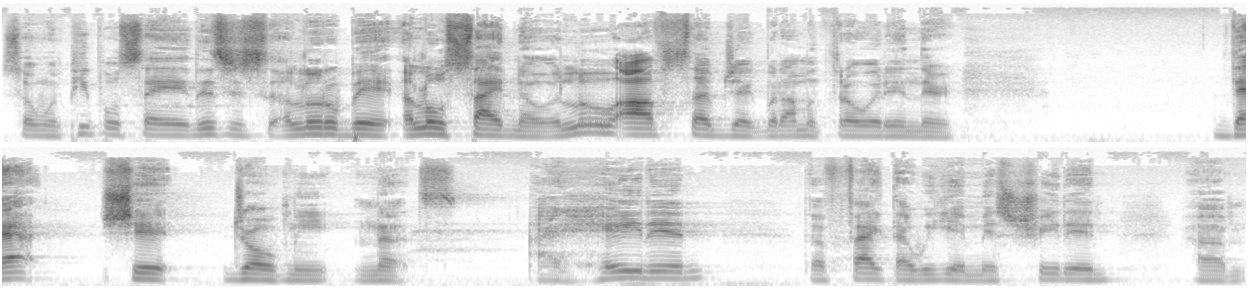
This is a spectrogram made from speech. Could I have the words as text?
So when people say this is a little bit, a little side note, a little off subject, but I'm gonna throw it in there. That shit drove me nuts. I hated the fact that we get mistreated. Um,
